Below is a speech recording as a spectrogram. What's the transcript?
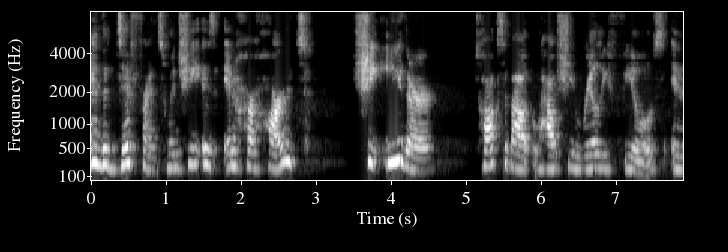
And the difference when she is in her heart, she either talks about how she really feels in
